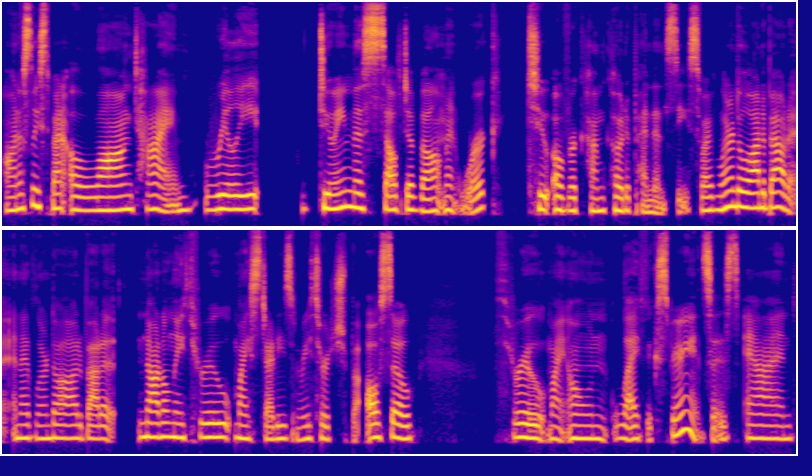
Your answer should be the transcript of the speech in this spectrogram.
honestly spent a long time really doing this self development work to overcome codependency. So I've learned a lot about it. And I've learned a lot about it not only through my studies and research, but also through my own life experiences and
